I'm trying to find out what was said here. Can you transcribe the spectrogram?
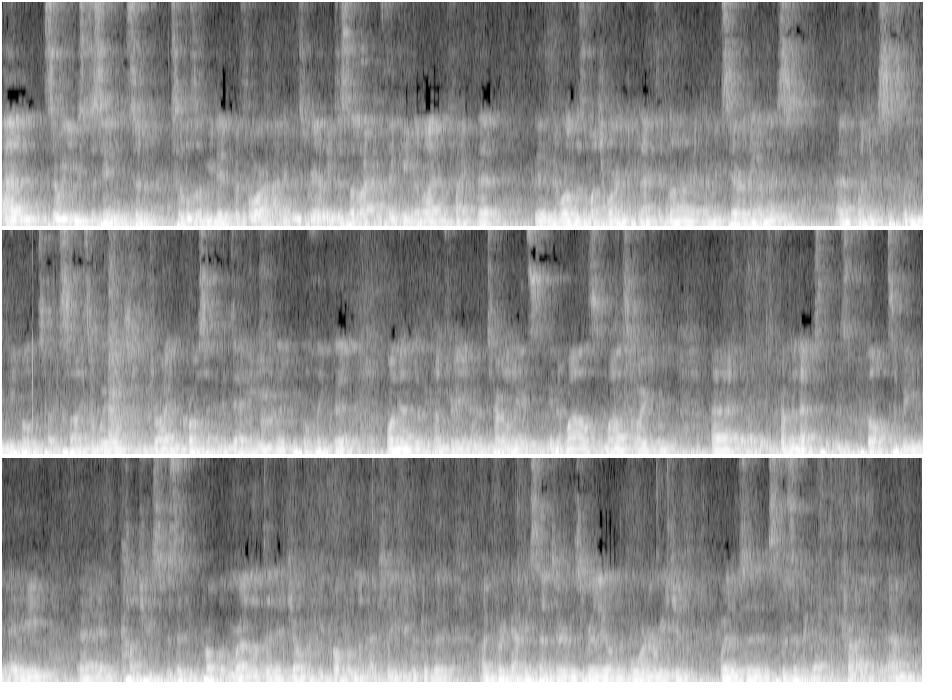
And so we used the same sort of tools that we did before, and it was really just a lack of thinking about the fact that the, the world is much more interconnected now. I mean, Sierra Leone is a country of six million people. It's about the size of Wales. You can drive across it in a day, even though people think that one end of the country, you know, internally is you know miles miles away from uh, from the next It was thought to be a uh, country-specific problem rather than a geography problem. And actually, if you look at the outbreak epicenter, it was really on the border region where there was a specific ethnic tribe. Um,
